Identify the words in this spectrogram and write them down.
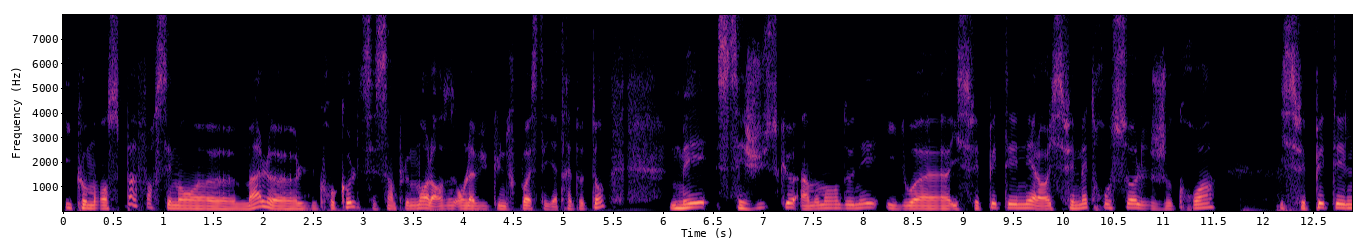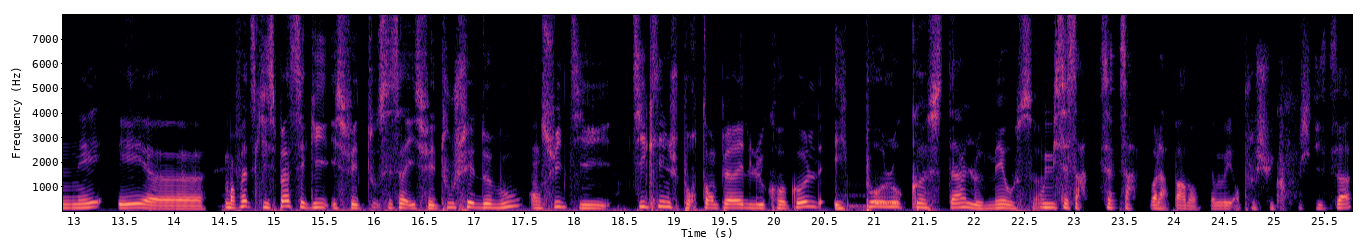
il commence pas forcément euh, mal. Euh, Rockhold, c'est simplement, alors on l'a vu qu'une fois, c'était il y a très peu de temps, mais c'est juste qu'à un moment donné, il doit, il se fait péter le nez. Alors, il se fait mettre au sol, je crois. Il se fait péter le nez et. En fait, ce qui se passe, c'est qu'il se fait tout, c'est ça, il se fait toucher debout. Ensuite, il petit clinch pour tempérer de Luke Rockhold et Polo Costa le met au sol. Oui, c'est ça, c'est ça. Voilà, pardon. Ah oui, en plus, je suis con, je dis ça.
